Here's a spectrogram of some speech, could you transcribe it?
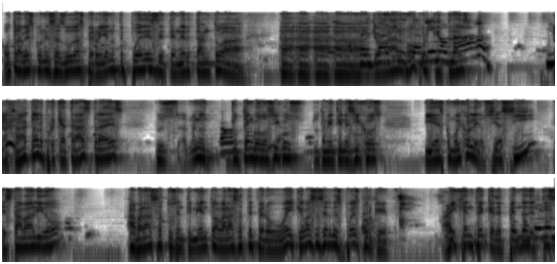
otra vez con esas dudas, pero ya no te puedes detener tanto a, a, llorar, ¿no? Porque traes, Ajá, claro, porque atrás traes pues al menos yo tengo dos hijos, tú también tienes hijos, y es como, híjole, si así está válido, abraza tu sentimiento, abrázate, pero güey, ¿qué vas a hacer después? Porque hay gente que depende de ti.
